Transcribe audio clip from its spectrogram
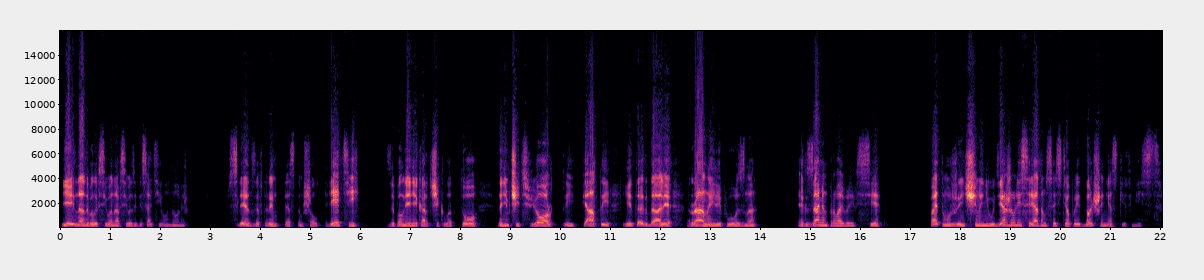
Ей надо было всего-навсего записать его номер. Вслед за вторым тестом шел третий, заполнение карточек лото, за ним четвертый, пятый и так далее. Рано или поздно экзамен проваливали все. Поэтому женщины не удерживались рядом со Степой дольше нескольких месяцев.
